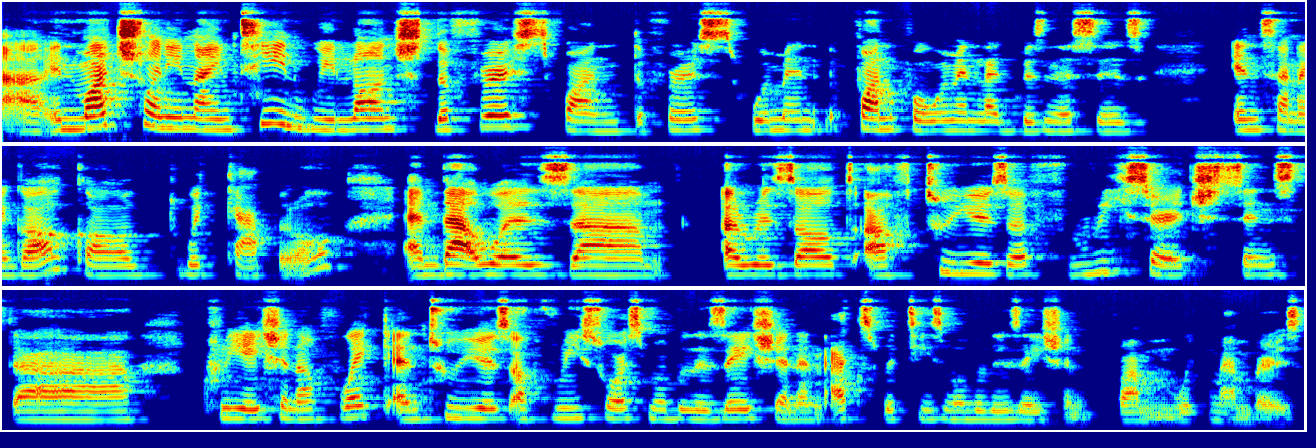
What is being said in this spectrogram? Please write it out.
Uh, in March 2019, we launched the first fund, the first women fund for women-led businesses in Senegal called WIC Capital, and that was um, a result of two years of research since the creation of WIC and two years of resource mobilization and expertise mobilization from WIC members.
